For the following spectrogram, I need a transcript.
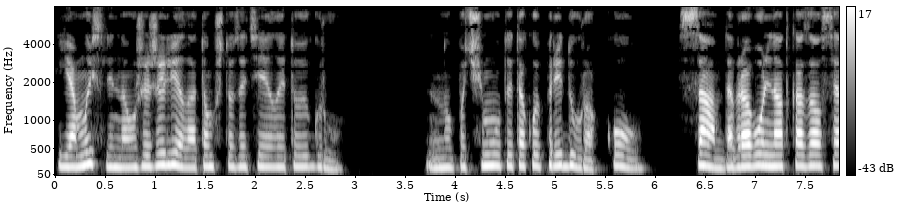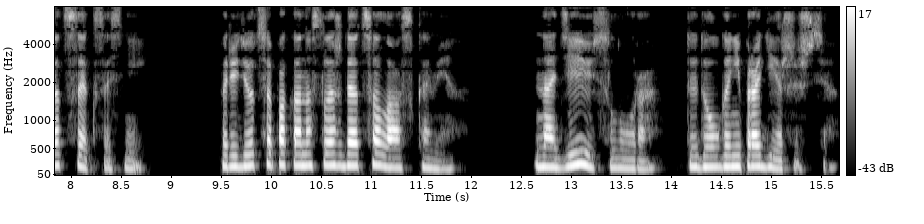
Я мысленно уже жалела о том, что затеяла эту игру. Ну почему ты такой придурок, Коул? Сам добровольно отказался от секса с ней. Придется пока наслаждаться ласками. Надеюсь, Лора, ты долго не продержишься,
